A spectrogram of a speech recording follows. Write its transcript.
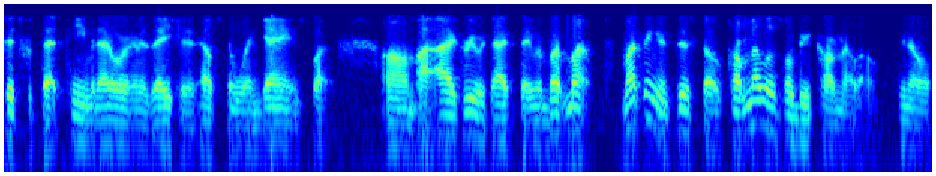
fits with that team and that organization. It helps them win games. But um, I, I agree with that statement. But my my thing is this though: Carmelo's gonna be Carmelo. You know,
